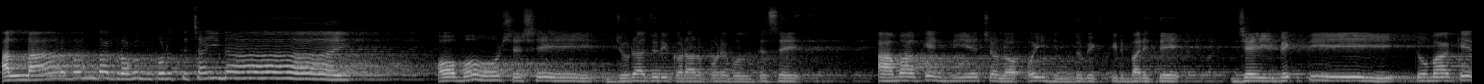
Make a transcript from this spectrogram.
আল্লাহর বান্দা গ্রহণ করতে চাই নাই। অবশেষে জোরাজুরি করার পরে বলতেছে, আমাকে নিয়ে চলো ওই হিন্দু ব্যক্তির বাড়িতে। যেই ব্যক্তি তোমাকে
